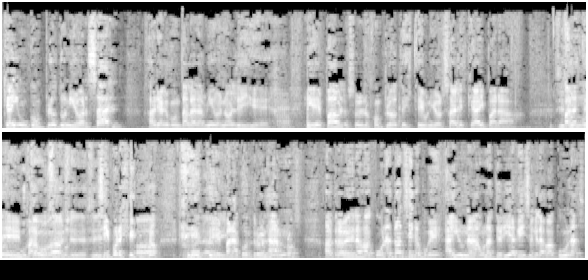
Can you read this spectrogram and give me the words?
que hay un complot universal. Habría que preguntarle al amigo de Nole y de, y de Pablo sobre los complotes este, universales que hay para, Sí, para, es un- este, un para. Sánchez, ¿sí? Sí, por ejemplo, Ah, este, para controlarnos a través de las vacunas. No, en serio, porque hay una, una teoría que dice que las vacunas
